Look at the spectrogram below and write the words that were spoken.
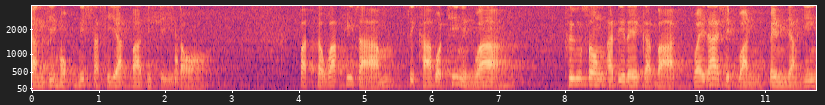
กันที่6นิสสกิยปาจิตตีต่อ ปัตตวักที่สามสิกขาบทที่หนึ่งว่า พึงทรงอติเรกบาทไว้ได้สิบวันเป็นอย่างยิ่ง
